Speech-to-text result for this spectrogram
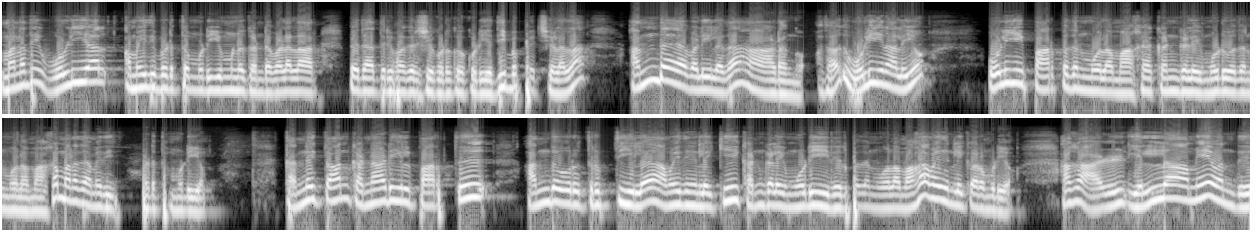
மனதை ஒளியால் அமைதிப்படுத்த முடியும்னு கண்ட வள்ளலார் வேதாத்திரி மகரிஷி கொடுக்கக்கூடிய தீபப்பயிற்சிகளெல்லாம் அந்த வழியில தான் அடங்கும். அதாவது ஒளியினாலேயும் ஒளியை பார்ப்பதன் மூலமாக கண்களை மூடுவதன் மூலமாக மனதை அமைதிப்படுத்த முடியும். தன்னைத்தான் கண்ணாடியில் பார்த்து அந்த ஒரு திருப்தியில அமைதி நிலைக்கு கண்களை மூடி நிற்பதன் மூலமாக அமைதி நிலைக்கு வர முடியும். ஆக அல் எல்லாமே வந்து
